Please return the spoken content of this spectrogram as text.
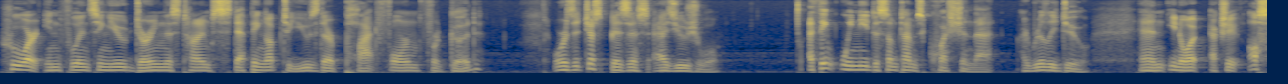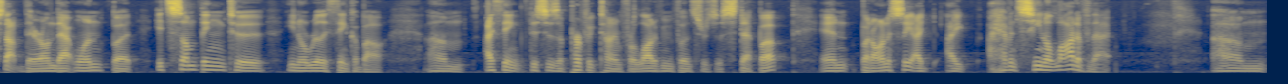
who are influencing you during this time stepping up to use their platform for good? Or is it just business as usual? I think we need to sometimes question that. I really do. And you know what? Actually, I'll stop there on that one, but it's something to, you know, really think about. Um, I think this is a perfect time for a lot of influencers to step up. And but honestly, I I, I haven't seen a lot of that. um,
